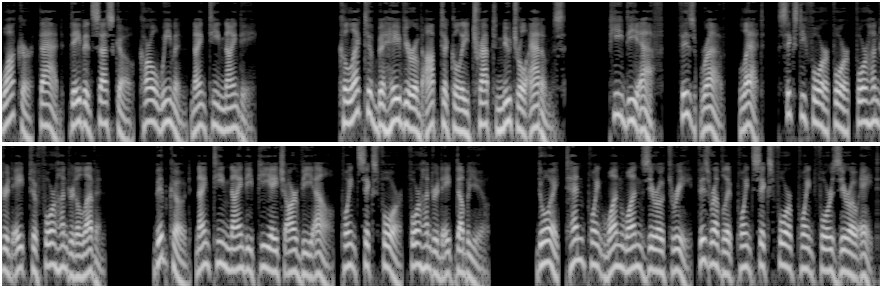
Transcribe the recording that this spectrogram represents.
Walker, Thad, David Sesko, Carl Wieman 1990 Collective Behavior of Optically Trapped Neutral Atoms. PDF Phys Rev. Let 64 408–411. Bibcode 1990 PHRVL .64 408W doi 10.1103 physrevlet.64.408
